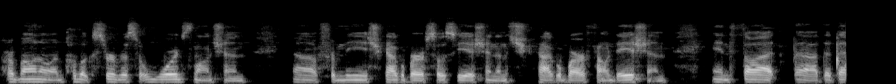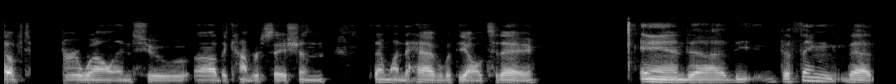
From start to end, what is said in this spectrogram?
Pro Bono and Public Service Awards luncheon uh, from the Chicago Bar Association and the Chicago Bar Foundation, and thought uh, that that dovetailed very well into uh, the conversation that I wanted to have with y'all today. And uh, the the thing that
